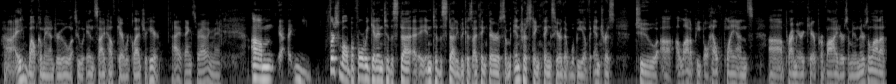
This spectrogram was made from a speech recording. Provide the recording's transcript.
hi, welcome, Andrew, to Inside Healthcare. We're glad you're here. Hi, thanks for having me. Um, first of all, before we get into the stu- into the study, because I think there are some interesting things here that will be of interest to uh, a lot of people, health plans, uh, primary care providers. I mean, there's a lot of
